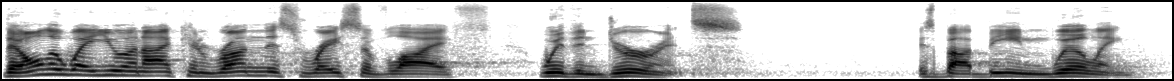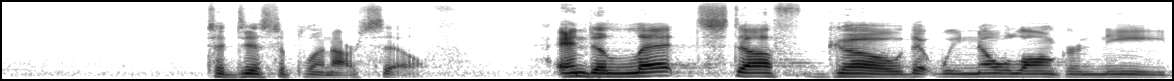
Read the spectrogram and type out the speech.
The only way you and I can run this race of life with endurance is by being willing to discipline ourselves and to let stuff go that we no longer need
